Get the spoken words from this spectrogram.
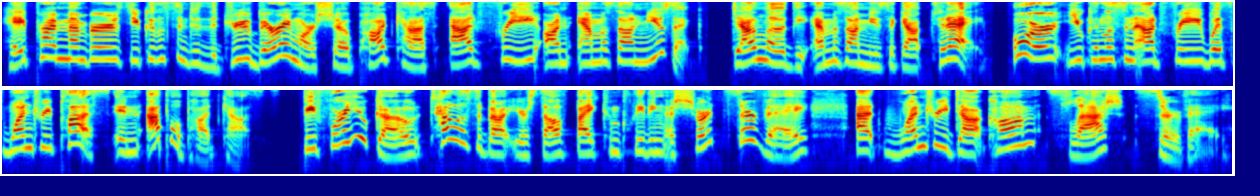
Hey, Prime members, you can listen to the Drew Barrymore Show podcast ad free on Amazon Music. Download the Amazon Music app today. Or you can listen ad free with Wondery Plus in Apple Podcasts. Before you go, tell us about yourself by completing a short survey at wondery.com/slash survey.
